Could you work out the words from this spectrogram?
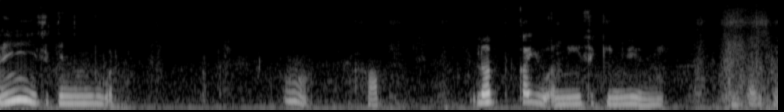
นี่สกินตำรวจอ๋อครับรถก็อยู่อันนี้สกินก็อยู่นนี้ผมก็ดู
